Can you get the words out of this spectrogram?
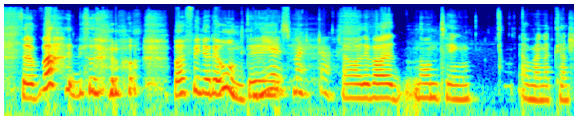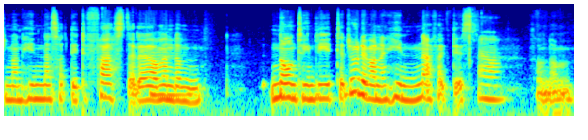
Så, Va? Liksom, Varför gör det ont? Det, Mer smärta. ja, det var någonting, ja men att kanske någon hinna satt lite fast eller ja men de, någonting lite, jag tror det var en hinna faktiskt Ja. som de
